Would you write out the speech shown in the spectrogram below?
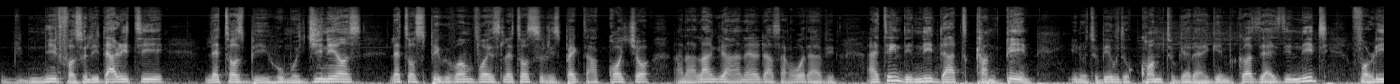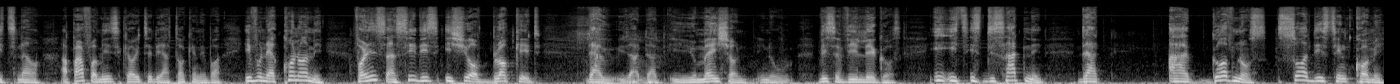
need for solidarity. Let us be homogeneous. Let us speak with one voice. Let us respect our culture and our language and elders and what have you. I think they need that campaign, you know, to be able to come together again because there is the need for it now. Apart from insecurity, they are talking about even the economy. For instance, see this issue of blockade that, that, that you mentioned, you know, vis-a-vis Lagos. It, it's, it's disheartening that our governors saw this thing coming.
